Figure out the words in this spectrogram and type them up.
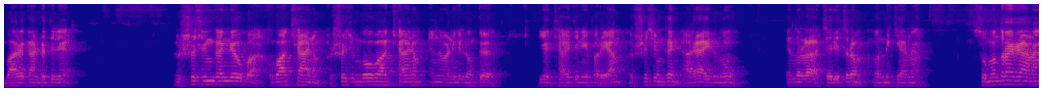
ബാലകാണ്ഡത്തിലെ ഋഷശൃംഗന്റെ ഉപ ഉപാഖ്യാനം ഋഷശൃംഗോപാഖ്യാനം എന്ന് വേണമെങ്കിൽ നമുക്ക് ഈ അധ്യായത്തിനെ പറയാം. ഋഷശൃംഗൻ ആരായിരുന്നു എന്നുള്ള ചരിത്രം വർണിക്കുകയാണ്. സുമന്ത്രരാണ്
